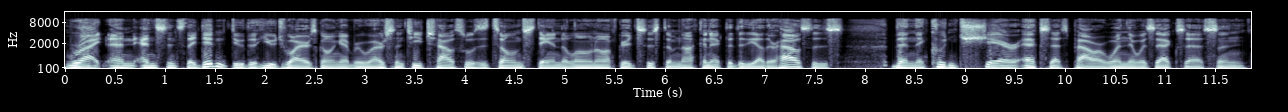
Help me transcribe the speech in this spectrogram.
Right, and and since they didn't do the huge wires going everywhere, since each house was its own standalone off-grid system, not connected to the other houses, then they couldn't share excess power when there was excess and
